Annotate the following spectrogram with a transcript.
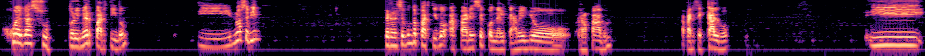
juega su primer partido y lo hace bien. Pero el segundo partido aparece con el cabello rapado, aparece calvo y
